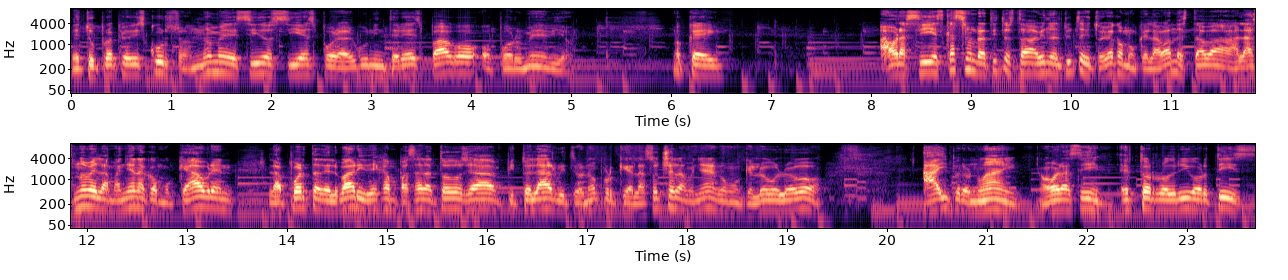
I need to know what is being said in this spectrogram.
de tu propio discurso. No me decido si es por algún interés pago o por medio. Ok. Ahora sí, es que hace un ratito estaba viendo el Twitter y todavía como que la banda estaba a las 9 de la mañana como que abren la puerta del bar y dejan pasar a todos, ya pitó el árbitro, ¿no? Porque a las 8 de la mañana como que luego, luego hay, pero no hay. Ahora sí, Héctor Rodrigo Ortiz,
